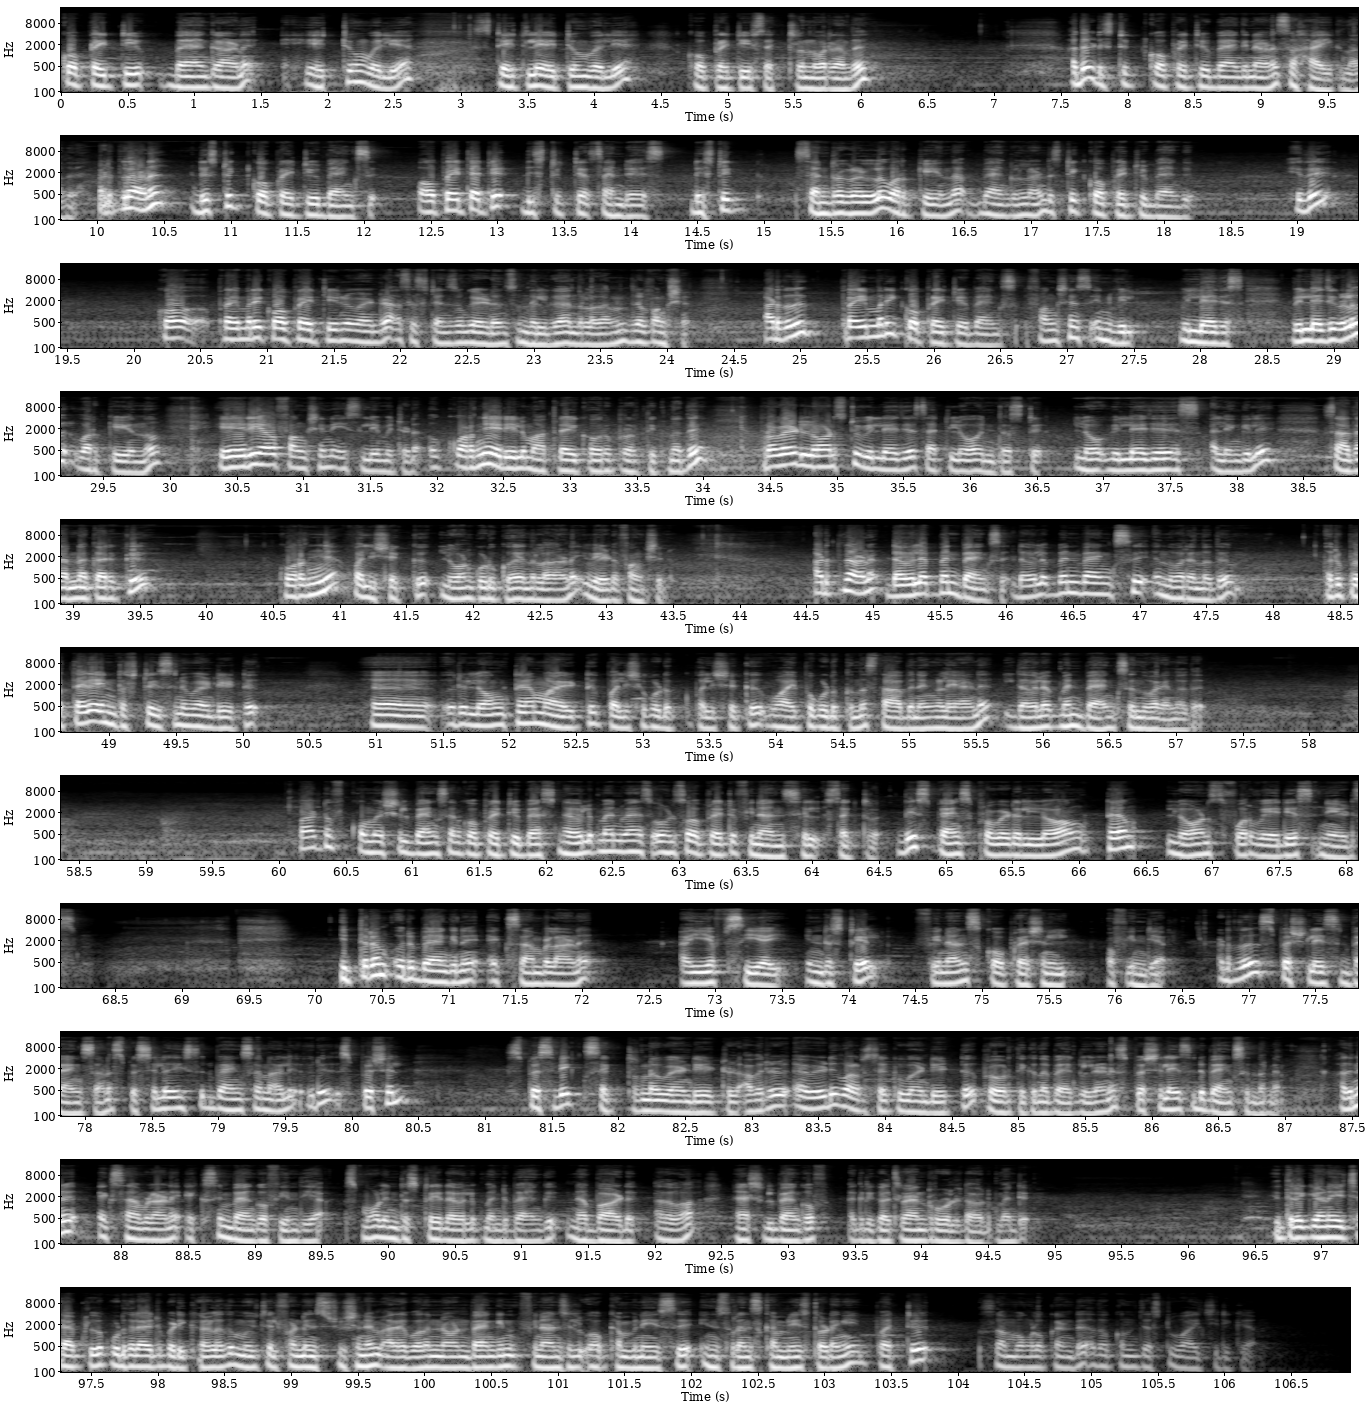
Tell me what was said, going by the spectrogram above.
കോപ്പറേറ്റീവ് ബാങ്കാണ് ഏറ്റവും വലിയ സ്റ്റേറ്റിലെ ഏറ്റവും വലിയ കോപ്പറേറ്റീവ് സെക്ടർ എന്ന് പറയുന്നത്. അത് ഡിസ്ട്രിക്ട് കോപ്പറേറ്റീവ് ബാങ്കിനാണ് സഹായിക്കുന്നത്. അടുത്തതാണ് district cooperative banks operate at district centres district സെന്ററുകളിൽ work ചെയ്യുന്ന ബാങ്കുകളാണ് ഡിസ്ട്രിക്ട് കോപ്പറേറ്റീവ് ബാങ്ക് ഇത് കോ പ്രൈമറി കോപ്പറേറ്റീവിന് വേണ്ട അസിസ്റ്റൻസും ഗൈഡൻസും നൽകുക എന്നുള്ളതാണ് ഇതിന്റെ ഫംഗ്ഷൻ അടുത്തത് primary cooperative banks functions in will villages വില്ലേജുകൾ work ചെയ്യുന്നു. Area of function is limited കുറഞ്ഞ ഏരിയയിൽ മാത്രമായിരിക്കും അവർ പ്രവർത്തിക്കുന്നത്. Provide loans to villages at low interest low villages അല്ലെങ്കിൽ സാധാരണക്കാർക്ക് കുറഞ്ഞ പലിശക്ക് ലോൺ കൊടുക്കുക എന്നുള്ളതാണ് ഇവയുടെ ഫംഗ്ഷൻ അടുത്തതാണ് ഡെവലപ്മെന്റ് ബാങ്ക്സ് ഡെവലപ്മെന്റ് ബാങ്ക്സ് എന്ന് പറയുന്നത് ഒരു പ്രത്യേക ഇൻഡസ്ട്രീസിന് വേണ്ടിയിട്ട് ഒരു ലോങ് ടൈം ആയിട്ട് പലിശ കൊടു പലിശക്ക് വായ്പ കൊടുക്കുന്ന സ്ഥാപനങ്ങളെയാണ് ഡെവലപ്മെന്റ് ബാങ്ക്സ് എന്ന് പറയുന്നത് part of commercial banks and cooperative banks development banks also operate financial financial sector. These banks provide long-term loans for various needs. ഇത്തരം ഒരു ബാങ്കിന് എക്സാമ്പിളാണ് I F C I industrial finance corporation of India അടുത്തത് specialised banks ആണ്. Specialised banks പറഞ്ഞാൽ ഒരു special specific സെക്ടറിന് വേണ്ടിയിട്ട് അവർ അവരുടെ വളർച്ചയ്ക്ക് വേണ്ടിയിട്ട് പ്രവർത്തിക്കുന്ന ബാങ്കുകളാണ് സ്പെഷ്യലൈസ്ഡ് ബാങ്ക്സ് എന്ന് പറഞ്ഞാൽ അതിന് എക്സാമ്പിളാണ് EXIM bank of India small industry development bank NABARD അഥവാ national bank of agriculture and rural development ഇത്രയൊക്കെയാണ് ഈ ചാപ്റ്ററിൽ കൂടുതലായിട്ട് പഠിക്കാനുള്ളത്. മ്യൂച്വൽ ഫണ്ട് ഇൻസ്റ്റിറ്റ്യൂഷനും അതേപോലെ non banking financial companies insurance companies തുടങ്ങി മറ്റ് സംഭവങ്ങളൊക്കെ ഉണ്ട്. അതൊക്കെ ഒന്ന് ജസ്റ്റ് വായിച്ചിരിക്കുക.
